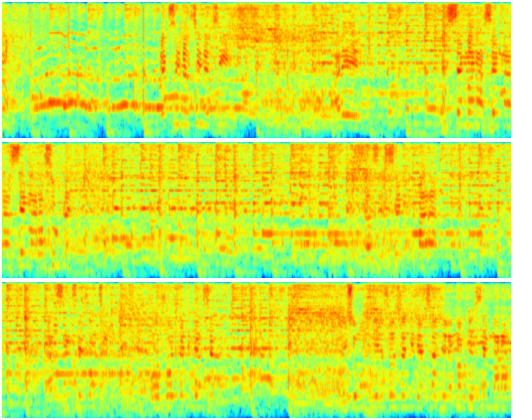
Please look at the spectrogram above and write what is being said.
Merci, merci, merci. Allez. Semara, Semara, Semara, s'il vous plaît. Ça, c'est Semara. Merci, c'est gentil. Oh, joyeux anniversaire. Monsieur mon frère, joyeux anniversaire de la part de Semara.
